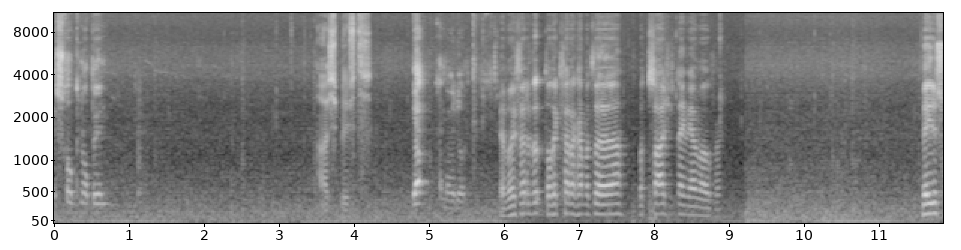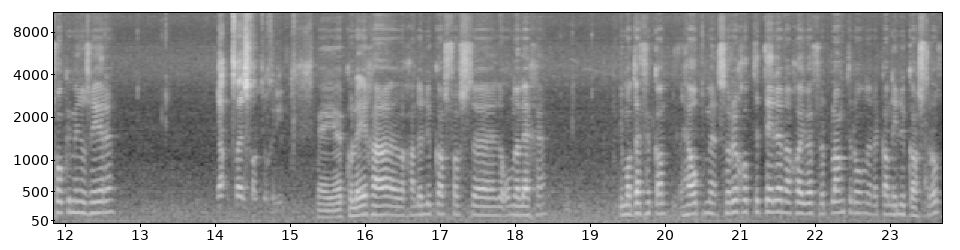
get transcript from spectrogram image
schokknop in. Alsjeblieft. Ja, ga maar weer door. Ja, wil je verder dat, dat ik verder ga met uh, massages, neem jij hem over. Tweede schok inmiddels heren. Ja, tweede schok toegediend. Oké, okay, uh, collega, we gaan de Lucas vast uh, eronder leggen. Iemand even kan helpen met zijn rug op te tillen, dan gooien we even de plank eronder, dan kan die Lucas erop.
